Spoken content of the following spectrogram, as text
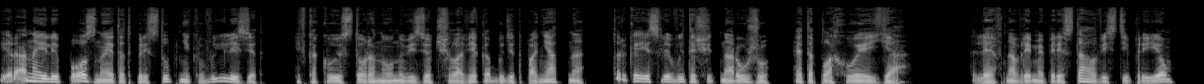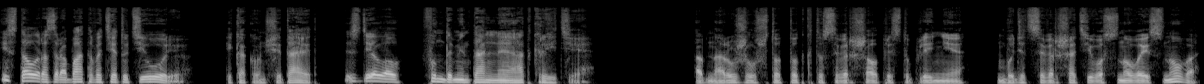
И рано или поздно этот преступник вылезет, и в какую сторону он увезет человека, будет понятно, только если вытащить наружу это плохое «я». Лев на время перестал вести прием и стал разрабатывать эту теорию, и, как он считает, сделал фундаментальное открытие. Обнаружил, что тот, кто совершал преступление, будет совершать его снова и снова,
